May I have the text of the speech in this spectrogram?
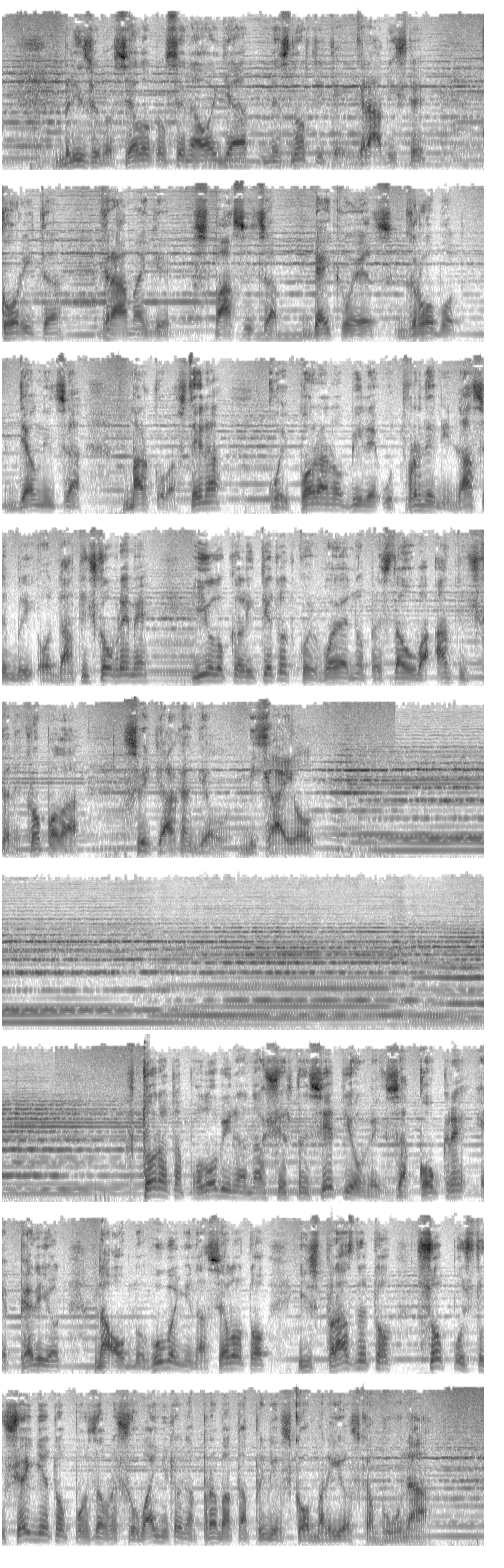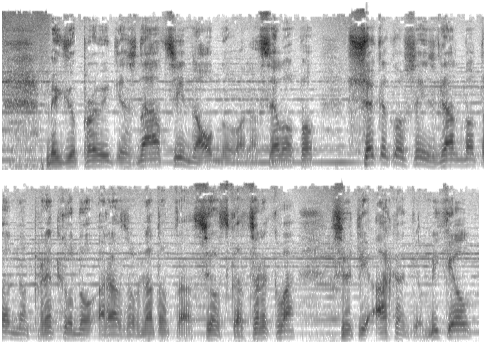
Близу до селото се наоѓа местностите Градиште, Корита, Грамаѓе, Спасица, Бекоец, Гробот, Делница, Маркова стена, кои порано биле утврдени насебли од античко време и локалитетот кој воедно представува античка некропола Свети Архангел Михаил. Втората половина на 16 век за Кокре е период на обновување на селото испразнето со пустошењето по завршувањето на првата приливско-маријовска буна. Меѓу првите знаци на обнова на селото секако се изградбата на предходно разорнатата селска црква Свети Архангел Микел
